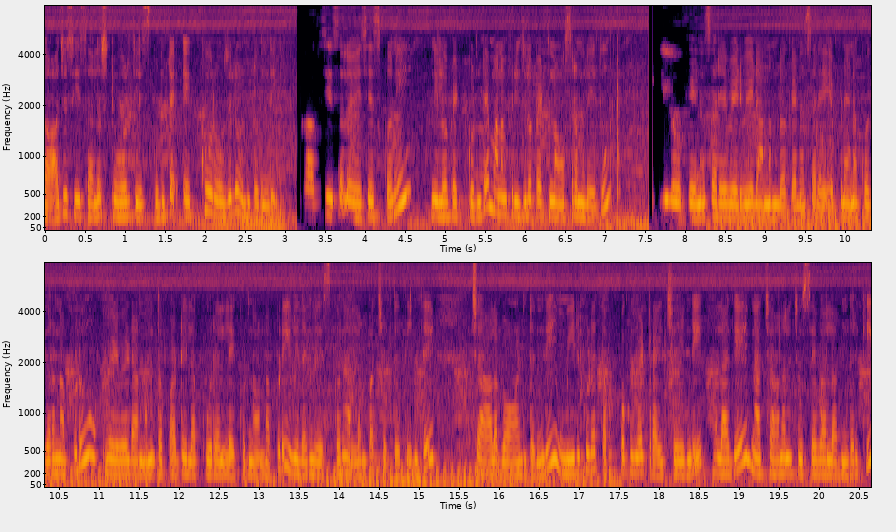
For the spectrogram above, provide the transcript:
గాజు సీసాలో స్టోర్ చేసుకుంటే ఎక్కువ రోజులు ఉంటుంది. గాజు సీసాలో వేసేసుకొని నిల్వ పెట్టుకుంటే మనం ఫ్రిడ్జ్లో పెట్టిన అవసరం లేదు. ఇడ్లీలోకైనా సరే వేడివేడి అన్నంలోకైనా సరే ఎప్పుడైనా కుదరనప్పుడు వేడివేడి అన్నంతో పాటు ఇలా కూరలు లేకుండా ఉన్నప్పుడు ఈ విధంగా వేసుకొని అల్లం పచ్చడితో తింటే చాలా బాగుంటుంది. మీరు కూడా తప్పకుండా ట్రై చేయండి. అలాగే నా ఛానల్ చూసే వాళ్ళందరికీ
